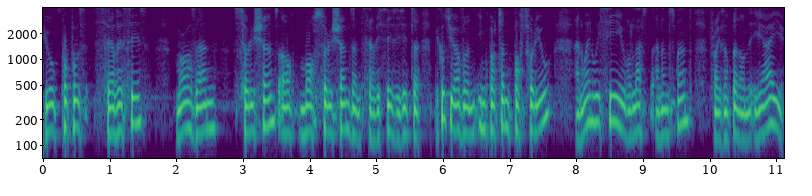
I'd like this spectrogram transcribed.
your proposed services more than solutions or more solutions and services? Is it uh, because you have an important portfolio? And when we see your last announcement, for example, on AI,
